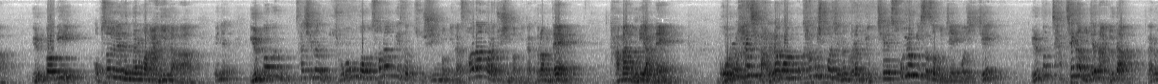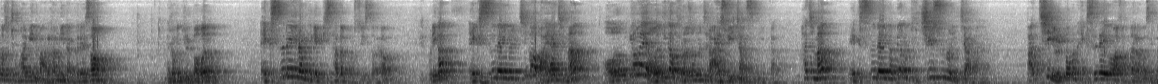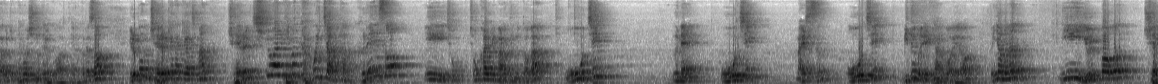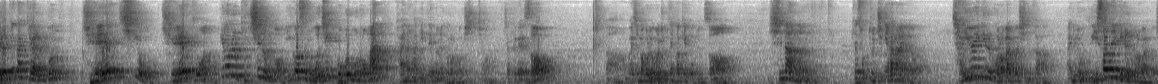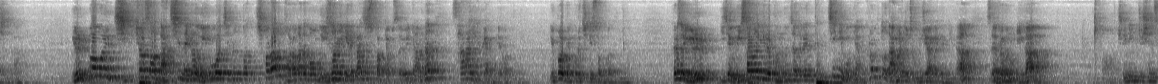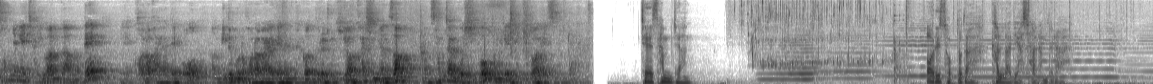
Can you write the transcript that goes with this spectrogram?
율법이 없어져야 된다는 건 아니다. 왜냐 율법은 사실은 좋은 거고 선한 거에서 주신 겁니다. 선한 거라 주신 겁니다. 그런데 다만 우리 안에 뭘 하지 말라고 하면 꼭 하고 싶어지는 그런 육체의 소욕이 있어서 문제인 것이지 율법 자체가 문제는 아니다 라는 것을 종합인이 말을 합니다. 그래서 여러분 율법은 엑스레이랑 되게 비슷하다고 볼 수 있어요. 우리가 엑스레이를 찍어봐야지만 어, 뼈에 어디가 부러졌는지를 알 수 있지 않습니까? 하지만 엑스레이가 뼈를 붙일 수는 있지 않아요. 마치 율법은 엑스레이와 같다라고 생각을 좀 해놓으시면 될 것 같아요. 그래서 율법은 죄를 깨닫게 하지만 죄를 치료할 힘은 갖고 있지 않다. 그래서 이 존, 존 칼빈 마르틴 루터가 오직 은혜, 오직 말씀, 오직 믿음을 얘기한 거예요. 왜냐하면은 이 율법은 죄를 깨닫게 할 뿐, 죄 치료, 죄 구원, 뼈를 붙이는 것, 이것은 오직 복음으로만 가능하기 때문에 그런 것이죠. 자, 그래서 어, 마지막으로 이걸 좀 생각해 보면서 신앙은 계속 둘 중에 하나예요. 자유의 길을 걸어갈 것인가, 아니면 위선의 길을 걸어갈 것인가. 율법을 지켜서 마치 내가 의로워지는 것처럼 걸어가다 보면 위선의 길에 빠질 수밖에 없어요. 왜냐하면 사람이 그게 안 되거든요. 율법을 100% 지킬 수 없거든요. 그래서 율, 이제 위선의 길을 걷는 자들의 특징이 뭐냐? 그럼 또 남을 또 정죄하게 됩니다. 그래서 여러분 우리가 어, 주님 주신 성령의 자유함 가운데 예, 걸어가야 되고 어, 믿음으로 걸어가야 되는 그것들을 좀 기억하시면서 어, 3장 보시고 함께 기도하겠습니다. 제 3장 어리석도다 갈라디아 사람들아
